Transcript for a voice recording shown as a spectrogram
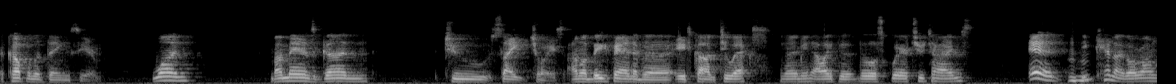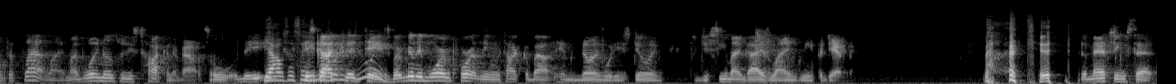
a couple of things here. One, my man's gun to sight choice. I'm a big fan of a HCOG 2X. You know what I mean? I like the, the little square two times. And you hmm cannot go wrong with the flat line. My boy knows what he's talking about. So Yeah, I was gonna say he's he knows what got he's good taste. But really, more importantly, when we talk about him knowing what he's doing, did you see my guy's lime green pajamas? I did. The matching set.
